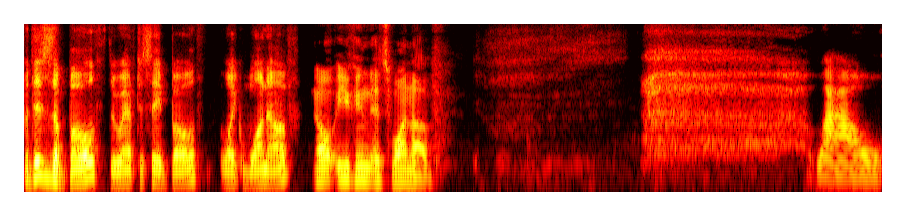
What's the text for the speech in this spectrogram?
But this is a both. Do we have to say both? Like one of? No, you can. It's one of. wow.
